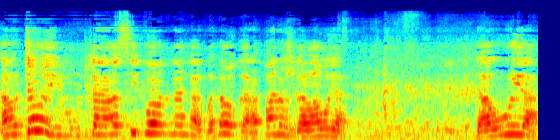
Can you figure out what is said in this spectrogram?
I will tell him kuti kana vasipo vamunangagwa ndakugara pano svika vauya ndauya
